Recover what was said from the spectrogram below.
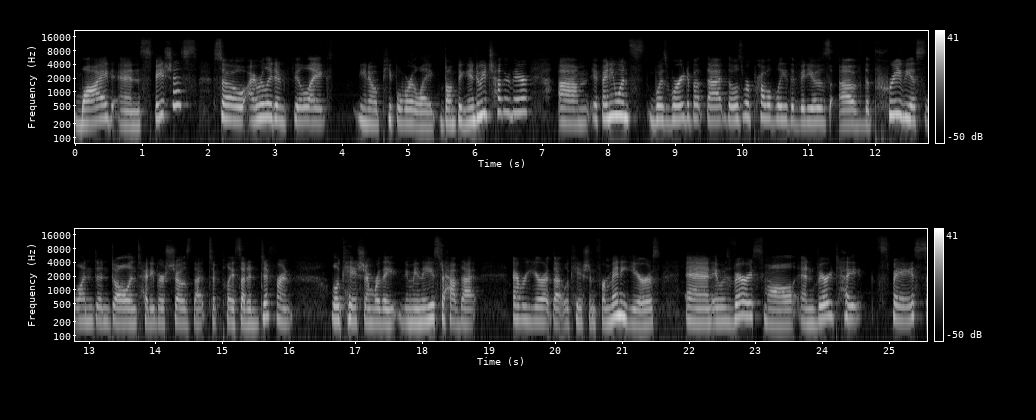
wide and spacious. So I really didn't feel like you know people were like bumping into each other there. Um, if anyone was worried about that those were probably the videos of the previous London doll and teddy bear shows that took place at a different location where they I mean they used to have that every year at that location for many years. And it was very small and very tight space.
